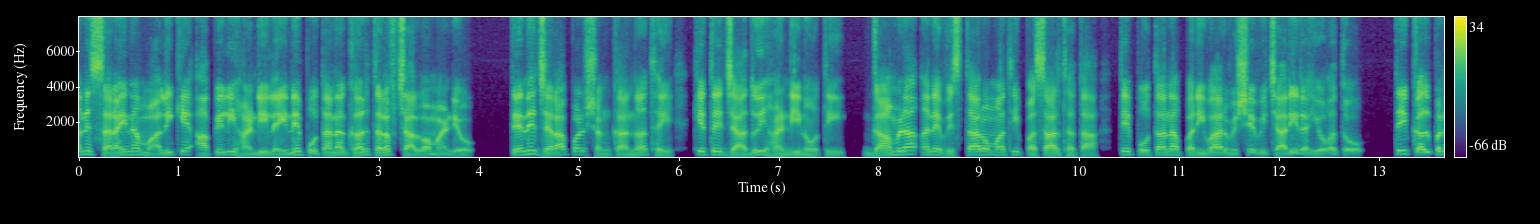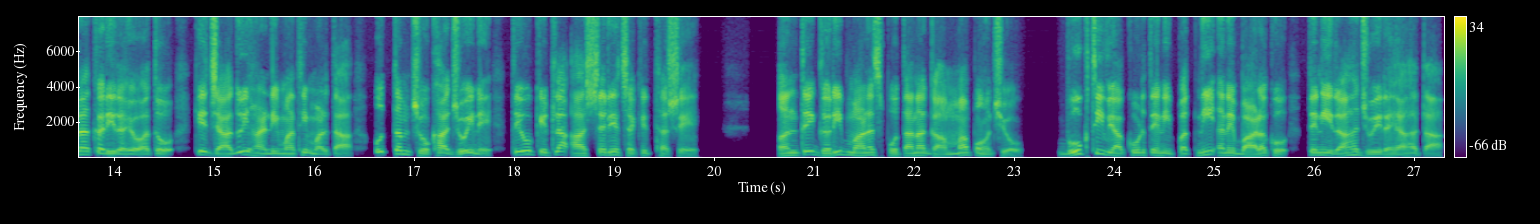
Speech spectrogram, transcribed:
અને સરાઈના માલિકે આપેલી હાંડી લઈને પોતાના ઘર તરફ ચાલવા માંડ્યો. તેને જરા પણ શંકા ન થઈ કે તે જાદુઈ હાંડી નહોતી. ગામડા અને વિસ્તારોમાંથી પસાર થતા તે પોતાના પરિવાર વિશે વિચારી રહ્યો હતો. તે કલ્પના કરી રહ્યો હતો કે જાદુઈ હાંડીમાંથી મળતા ઉત્તમ ચોખા જોઈને તેઓ કેટલા આશ્ચર્યચકિત થશે. અંતે ગરીબ માણસ પોતાના ગામમાં પહોંચ્યો. ભૂખથી વ્યાકુળ તેની પત્ની અને બાળકો તેની રાહ જોઈ રહ્યા હતા.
